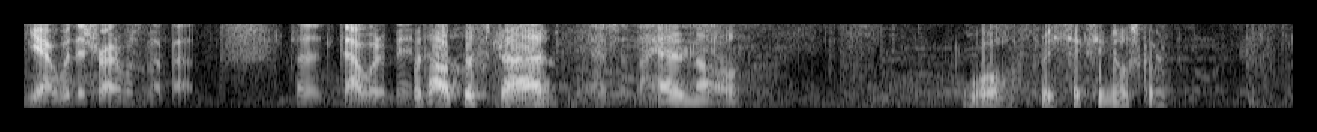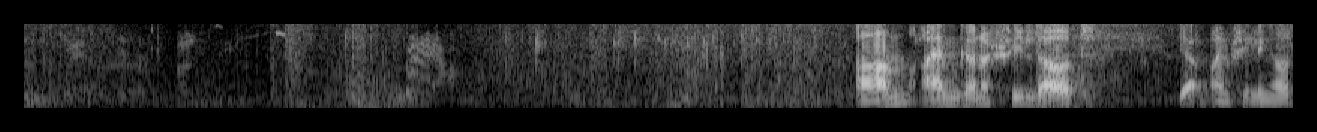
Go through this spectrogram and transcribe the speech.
Yeah, with the strat it wasn't that bad, but that would have been. Without the strat, that's a nightmare. hell yeah. no. Whoa, 360 no scope. Um, I'm gonna shield out. Yeah, I'm shielding out.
